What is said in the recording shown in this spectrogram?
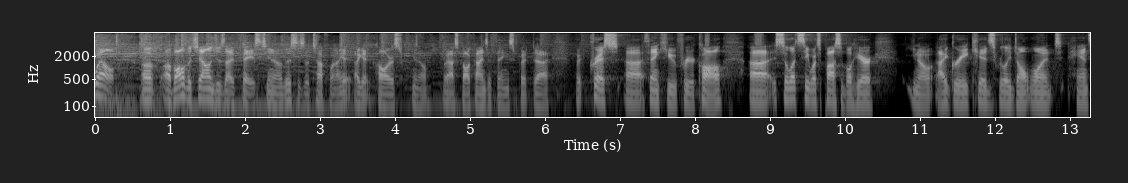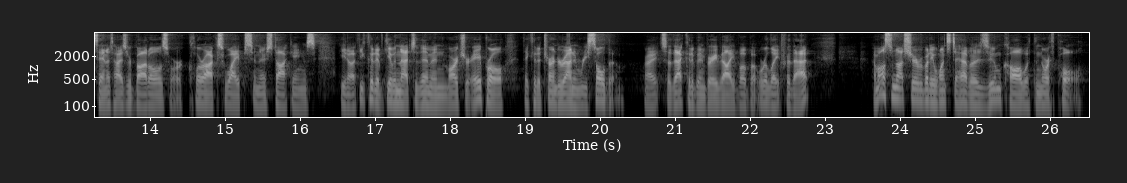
Well, of, of all the challenges I've faced, you know, this is a tough one. I get, I get callers, you know, who ask all kinds of things. But, uh, but Chris, uh, thank you for your call. Uh, so let's see what's possible here. You know, I agree. Kids really don't want hand sanitizer bottles or Clorox wipes in their stockings. You know, if you could have given that to them in March or April, they could have turned around and resold them, right? So that could have been very valuable. But we're late for that. I'm also not sure everybody wants to have a Zoom call with the North Pole.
